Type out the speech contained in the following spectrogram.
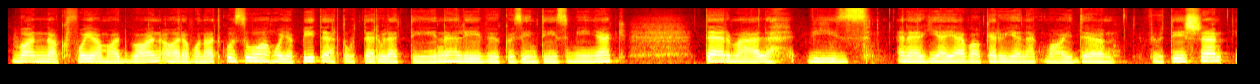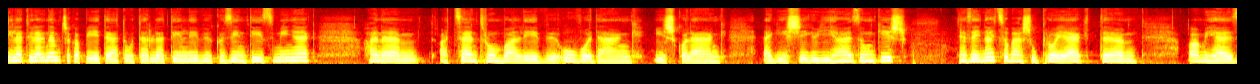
vannak folyamatban arra vonatkozóan, hogy a Pétertó területén lévő közintézmények termál víz energiájával kerüljenek majd eh, fűtésre, illetőleg nem csak a Pétertó területén lévő közintézmények, hanem a centrumban lévő óvodánk, iskolánk, egészségügyi házunk is. Ez egy nagyszobású projekt, amihez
